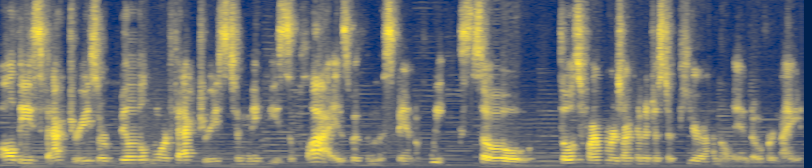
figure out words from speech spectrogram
all these factories or build more factories to make these supplies within the span of weeks. So those farmers aren't going to just appear on the land overnight.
